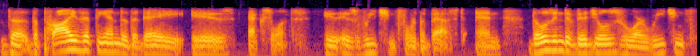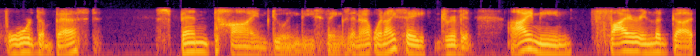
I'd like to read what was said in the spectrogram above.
the the prize at the end of the day is excellence is, is reaching for the best. And those individuals who are reaching for the best spend time doing these things. And I, when I say driven, I mean fire in the gut,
